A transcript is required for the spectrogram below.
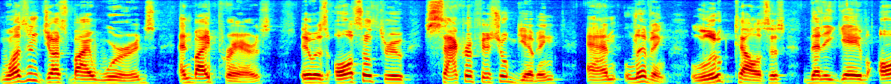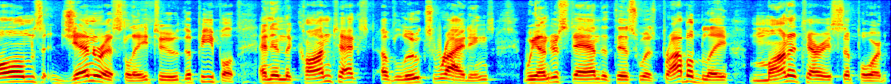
wasn't just by words and by prayers, it was also through sacrificial giving and living. Luke tells us that he gave alms generously to the people. And in the context of Luke's writings, we understand that this was probably monetary support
